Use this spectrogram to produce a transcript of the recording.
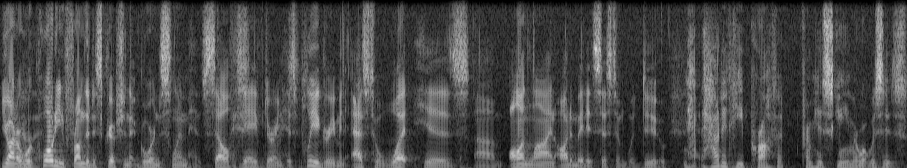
Your Honor, we're that. quoting from the description that Gordon Slynn himself see, gave during his plea agreement as to what his um, online automated system would do. And how did he profit from his scheme, or what was his?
